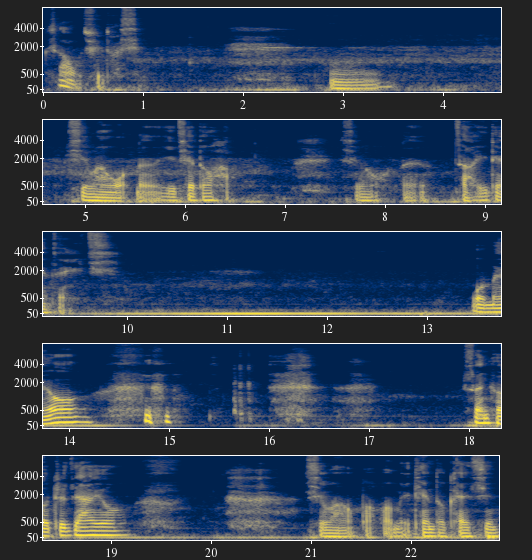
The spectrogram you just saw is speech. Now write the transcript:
上午去就行。嗯，希望我们一切都好。希望我们早一点在一起。我们哦，三口之家哟。希望宝宝每天都开心。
